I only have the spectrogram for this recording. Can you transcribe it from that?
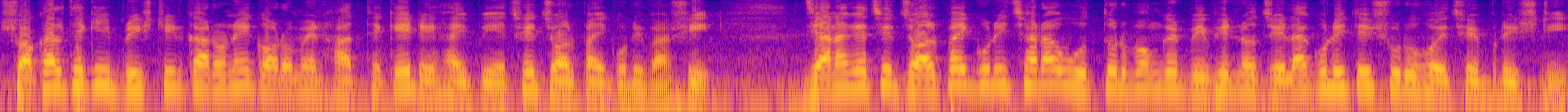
সকাল থেকেই বৃষ্টির কারণে গরমের হাত থেকে রেহাই পেয়েছে জলপাইগুড়িবাসী। জানা গেছে, জলপাইগুড়ি ছাড়াও উত্তরবঙ্গের বিভিন্ন জেলাগুলিতে শুরু হয়েছে বৃষ্টি।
